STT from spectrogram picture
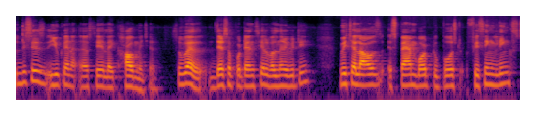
So this is you can uh, say like how major. So well there's a potential vulnerability which allows spam bot to post phishing links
